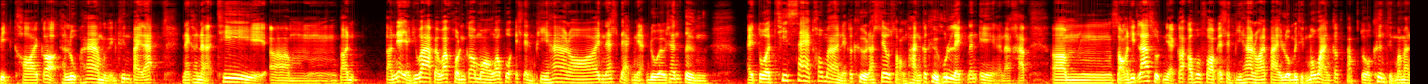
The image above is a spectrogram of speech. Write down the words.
บิตคอยก็ทะลุ 50,000 ขึ้นไปแล้ว ในขณะที่ตอนตอนนี้อย่างที่ว่าแปลว่าคนก็มองว่าพวก S&P 500 NASDAQ เนี่ยดูเวอร์ชันตึง ไอตัวที่แทรกเข้ามาเนี่ยก็คือรัสเซล2,000 ก็คือหุ้นเล็กนั่นเองนะครับสองอาทิตย์ล่าสุดเนี่ยก็ outperform S&P 500 ไป รวมไปถึงเมื่อวานก็ปรับตัวขึ้นถึงประมาณ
